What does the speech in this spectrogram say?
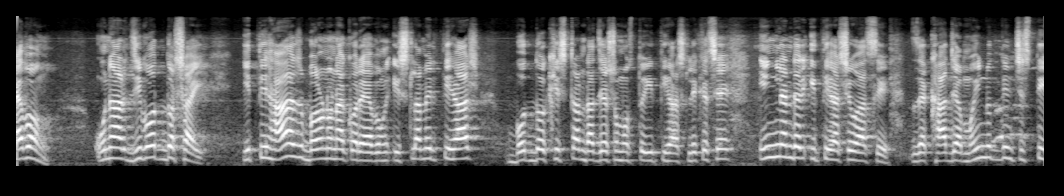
এবং ওনার জীবদ্দশায় ইতিহাস বর্ণনা করে এবং ইসলামের ইতিহাস, বৌদ্ধ, খ্রিস্টানরা যে সমস্ত ইতিহাস লিখেছে, ইংল্যান্ডের ইতিহাসেও আছে যে খাজা মঈনুদ্দিন চিস্তি,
